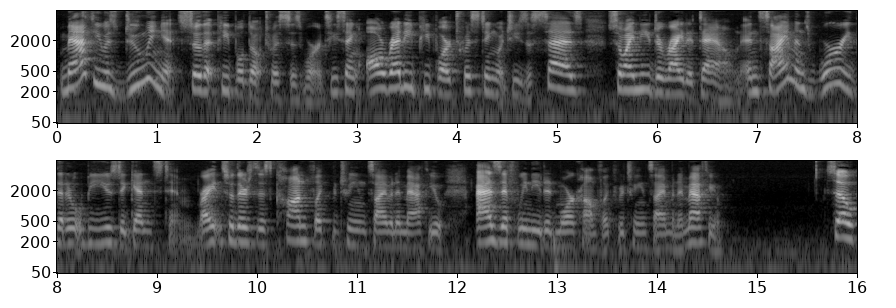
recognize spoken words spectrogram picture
Matthew is doing it so that people don't twist his words. He's saying already people are twisting what Jesus says, so I need to write it down. And Simon's worried that it will be used against him, right? So there's this conflict between Simon and Matthew, as if we needed more conflict between Simon and Matthew. So,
